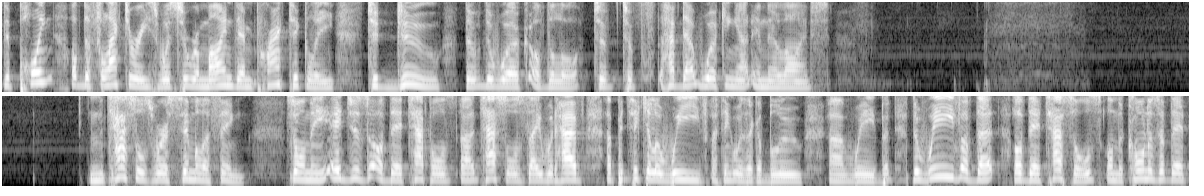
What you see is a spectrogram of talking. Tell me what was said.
the point of the phylacteries was to remind them practically to do the, the work of the law, to, to have that working out in their lives. And the tassels were a similar thing. So on the edges of their tapples, uh, tassels, they would have a particular weave. I think it was like a blue uh, weave, but the weave of that of their tassels on the corners of their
